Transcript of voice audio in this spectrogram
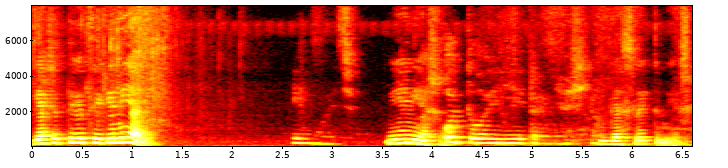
গ্যাসের থেকে ছেঁকে নিয়ে আয়। নিয়ে নিয়ে আসো। ওই তো ওই ইয়েটা নিয়ে গ্যাস লাইটটা নিয়ে এসো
